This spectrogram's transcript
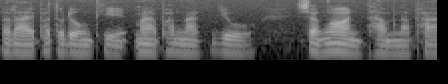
ละลายพระธุดงค์ที่มาพำนักอยู่ชะง่อนธรรมนภา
